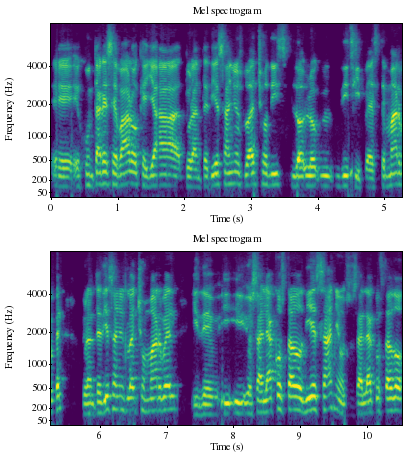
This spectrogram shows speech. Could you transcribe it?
eh, juntar ese varo que ya durante 10 años lo ha hecho DC, lo, este Marvel, durante 10 años lo ha hecho Marvel y, de, y, o sea, le ha costado 10 años, o sea, le ha costado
